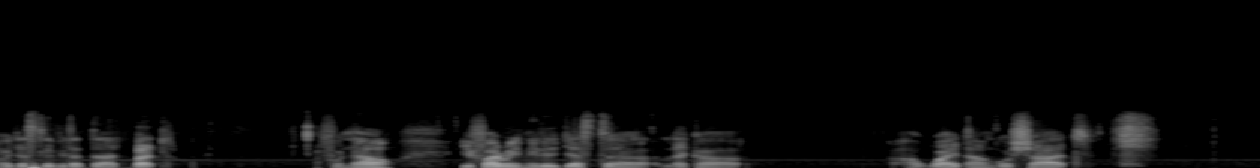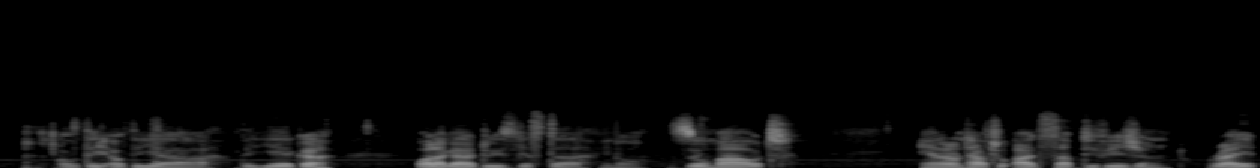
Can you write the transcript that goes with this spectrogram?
I'll just leave it at that. But for now, if I really needed just uh, like a a wide angle shot of the of the uh, the Jaeger, all I gotta do is just uh, you know zoom out, and I don't have to add subdivision, right?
